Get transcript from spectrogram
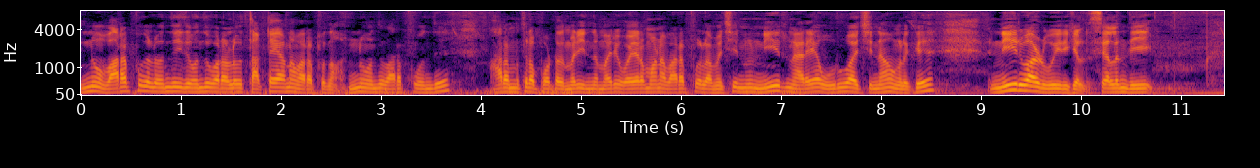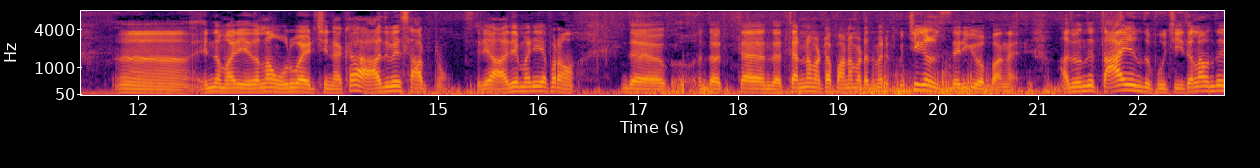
இன்னும் வரப்புகள் வந்து இது வந்து ஓரளவு தட்டையான வரப்பு தான். இன்னும் வந்து வரப்பு வந்து ஆரம்பத்தில் போட்டது மாதிரி இந்த மாதிரி உயரமான வரப்புகள் அமைச்சு இன்னும் நீர் நிறையா உருவாச்சுன்னா உங்களுக்கு நீர்வாழ் உயிரிகள் சிலந்தி இந்த மாதிரி இதெல்லாம் உருவாயிடுச்சுனாக்கா அதுவே சாப்பிட்ரும் சரியா? அதே மாதிரி அப்புறம் இந்த இந்த தெ இந்த தென்னை மட்டை பனை மட்டை இந்த மாதிரி குச்சிகள் செருகி வைப்பாங்க. அது வந்து தாயந்து பூச்சி. இதெல்லாம் வந்து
